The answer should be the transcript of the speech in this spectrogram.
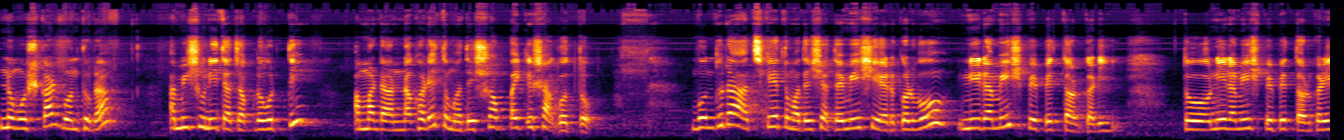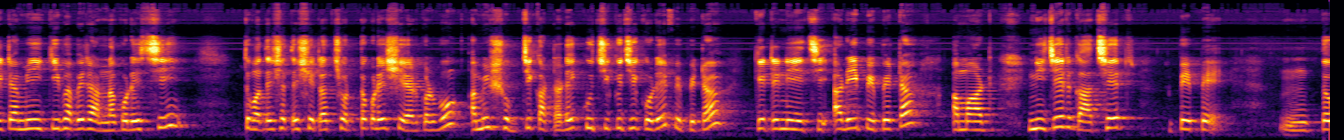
নমস্কার বন্ধুরা, আমি সুনিতা চক্রবর্তী, আমার রান্নাঘরে তোমাদের সবাইকে স্বাগত। বন্ধুরা, আজকে তোমাদের সাথে আমি শেয়ার করব নিরামিষ পেঁপের তরকারি। তো নিরামিষ পেঁপের তরকারিটা আমি কীভাবে রান্না করেছি, তোমাদের সাথে সেটা ছোট্ট করে শেয়ার করব। আমি সবজি কাটারে কুচি কুচি করে পেঁপেটা কেটে নিয়েছি, আর এই পেঁপেটা আমার নিজের গাছের পেঁপে। তো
